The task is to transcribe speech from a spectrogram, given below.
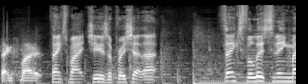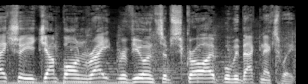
Thanks, mate. Thanks, mate. Cheers. Appreciate that. Thanks for listening. Make sure you jump on, rate, review, and subscribe. We'll be back next week.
